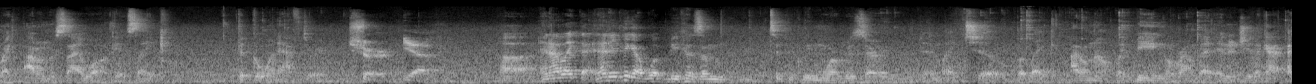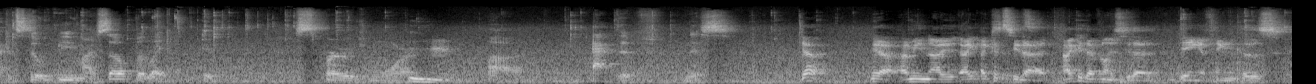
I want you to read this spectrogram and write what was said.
like out on the sidewalk. It's like they're going after it. Sure. Yeah. Uh, and I like that. And I didn't think I would because I'm typically more reserved and like chill. But like I don't know, like being around that energy, like I, I could still be myself, but like it spurred more uh, activeness. Yeah. Yeah. I mean, I, I, I could see that. I could definitely see that being a thing because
